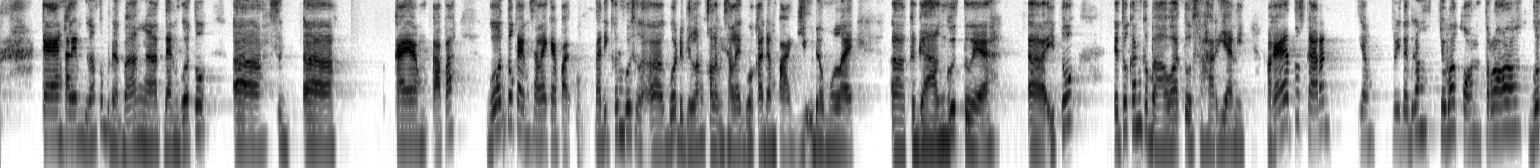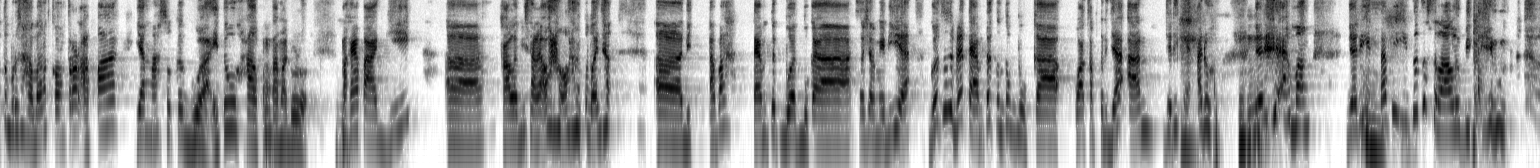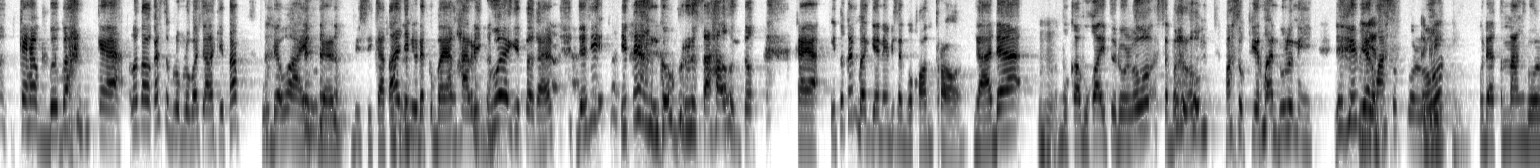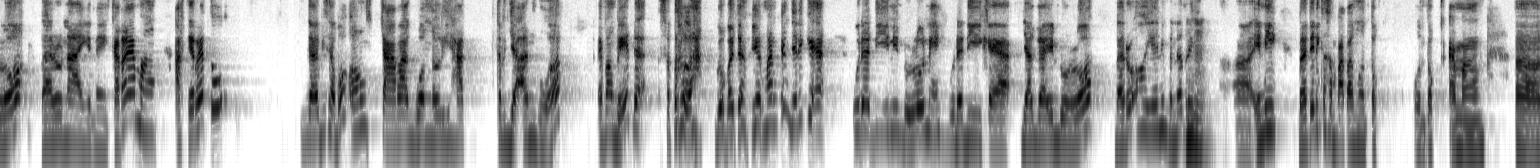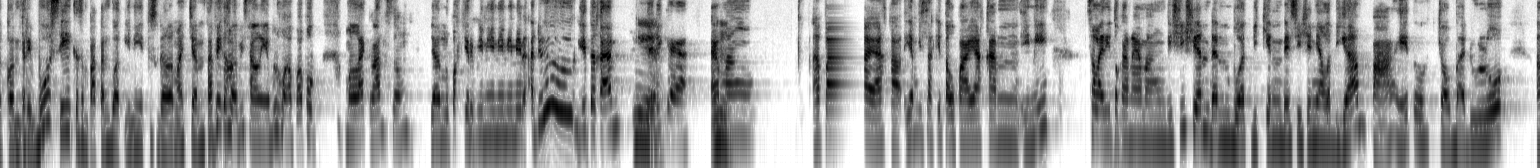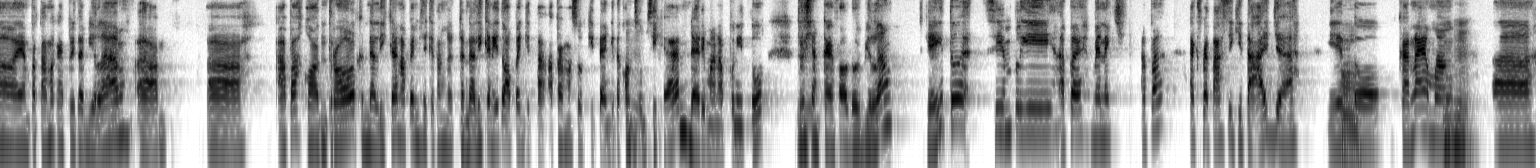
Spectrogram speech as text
kayak yang kalian bilang tuh benar banget dan gue tuh uh, uh, kayak apa? Gue tuh kayak misalnya kayak tadi kan gue uh, gue udah bilang kalau misalnya gue kadang pagi udah mulai uh, keganggu tuh ya uh, itu itu kan ke bawah tuh seharian nih. Makanya tuh sekarang yang Rita bilang coba kontrol, gue tuh berusaha banget kontrol apa yang masuk ke gue itu hal hmm. pertama dulu. Hmm. Makanya pagi uh, kalau misalnya orang-orang tuh banyak uh, di apa tempted buat buka sosial media, gue tuh sebenarnya tempted untuk buka WhatsApp kerjaan. Jadi kayak aduh, jadi emang jadi hmm. tapi itu tuh selalu bikin kayak beban kayak lo tau kan sebelum lo baca Alkitab udah wah ini udah disikat aja nih udah kebayang hari gue gitu kan. Jadi itu yang gue berusaha untuk kayak itu kan bagian yang bisa gue kontrol. Gak ada hmm. buka-buka itu dulu sebelum masuk firman dulu nih. Jadi biar yes, masuk dulu, agree. Udah tenang dulu, baru naik nih. Karena emang akhirnya tuh gak bisa bohong cara gue ngelihat kerjaan gue emang beda setelah gue baca firman kan jadi kayak udah di ini dulu nih udah di kayak jagain dulu baru oh ya ini bener nih mm -hmm. uh, ini berarti ini kesempatan untuk untuk emang uh, kontribusi kesempatan buat ini itu segala macam tapi kalau misalnya belum apa apa melek langsung jangan lupa kirim ini ini ini aduh gitu kan yeah. jadi kayak mm. emang apa ya yang bisa kita upayakan ini selain itu karena emang decision dan buat bikin decision yang lebih gampang yaitu coba dulu uh, yang pertama kayak Prita bilang um, uh, apa kontrol kendalikan apa yang bisa kita kendalikan itu apa yang kita apa yang masuk kita yang kita hmm. konsumsikan hmm. dari mana pun itu terus hmm. yang kayak Valdo bilang ya itu simply apa manage apa ekspektasi kita aja gitu hmm. karena emang hmm. uh,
